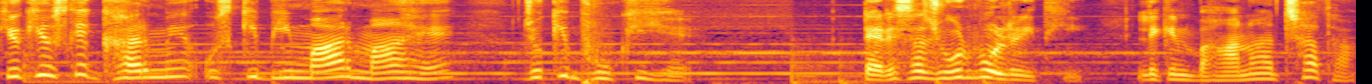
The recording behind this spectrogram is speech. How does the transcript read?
क्योंकि उसके घर में उसकी बीमार माँ है, जो कि भूखी है। टेरेसा झूठ बोल रही थी, लेकिन बहाना अच्छा था।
